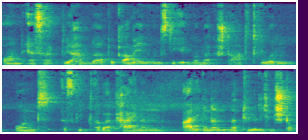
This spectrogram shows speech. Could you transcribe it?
Und er sagt, wir haben da Programme in uns, die irgendwann mal gestartet wurden und es gibt aber keinen eigenen natürlichen Stopp.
